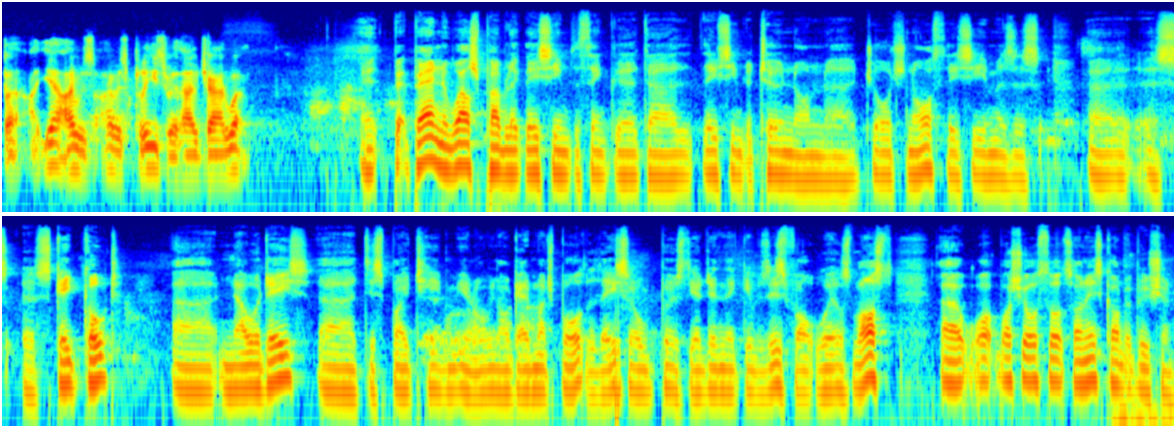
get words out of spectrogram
But uh, yeah, I was I was pleased with how Jarrod went. Uh, ben, the Welsh public, they seem to think that uh, they seem to turn on uh, George North. They see him as a, uh, a, a scapegoat uh, nowadays, despite him, you know, not getting much ball today. So personally, I didn't think it was his fault. Wales lost. what, what's your thoughts on his contribution?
